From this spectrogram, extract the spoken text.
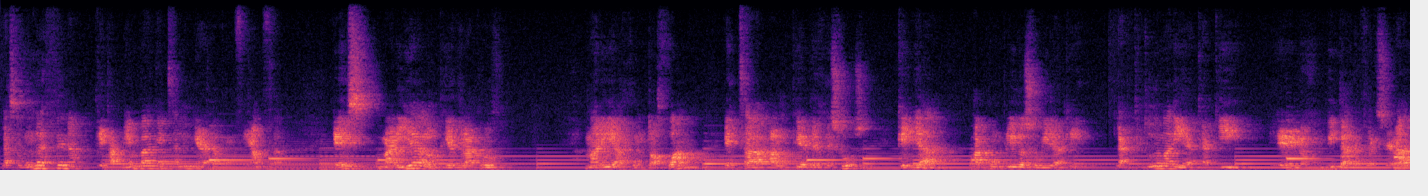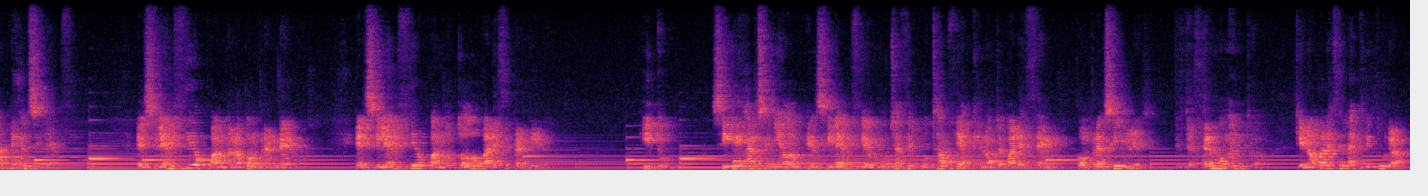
La segunda escena, que también va en esta línea de la confianza, es María a los pies de la cruz. María junto a Juan está a los pies de Jesús, que ya ha cumplido su vida aquí. La actitud de María que aquí eh, nos invita a reflexionar es el silencio. El silencio cuando no comprendemos. El silencio cuando todo parece perdido. ¿Y tú? ¿Sigues al Señor en silencio en muchas circunstancias que no te parecen comprensibles? El tercer momento, que no aparece en la Escritura,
